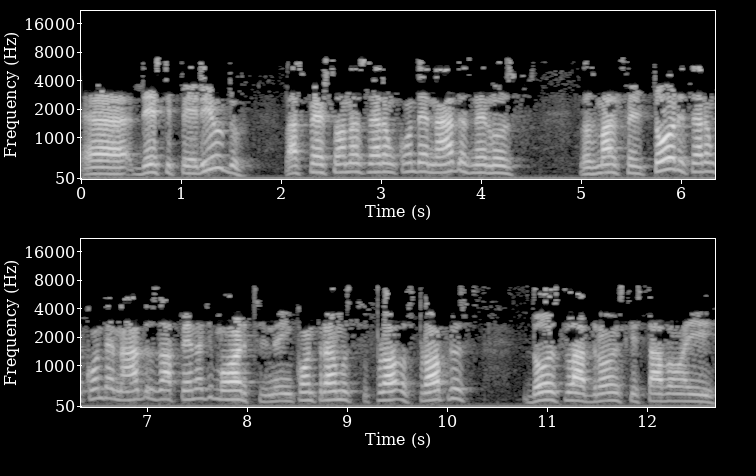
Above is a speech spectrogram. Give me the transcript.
eh, desse período, as pessoas eram condenadas, né, os, os malfeitores eram condenados à pena de morte. Né? Encontramos os próprios dos ladrões que estavam aí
